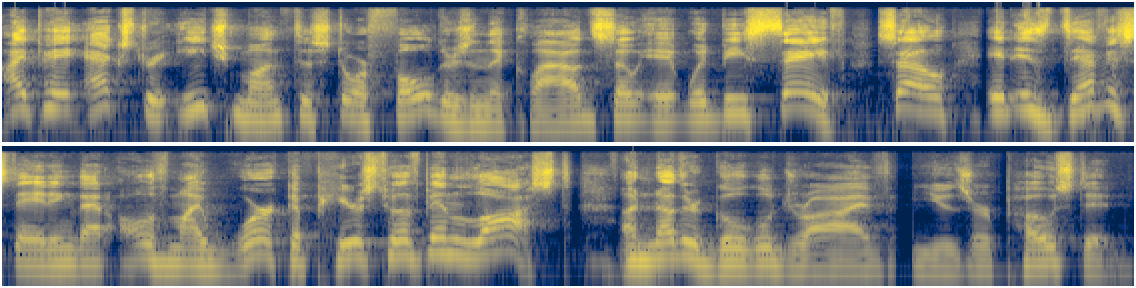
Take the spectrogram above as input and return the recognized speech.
I pay extra each month to store folders in the cloud so it would be safe. So it is devastating that all of my work appears to have been lost, another Google Drive user posted.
